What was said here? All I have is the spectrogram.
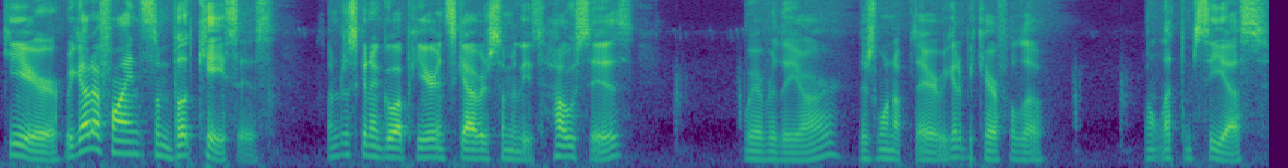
here. We gotta find some bookcases. So I'm just gonna go up here and scavenge some of these houses. Wherever they are. There's one up there. We gotta be careful, though. Don't let them see us.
